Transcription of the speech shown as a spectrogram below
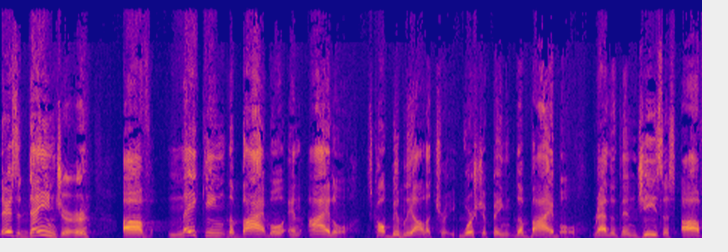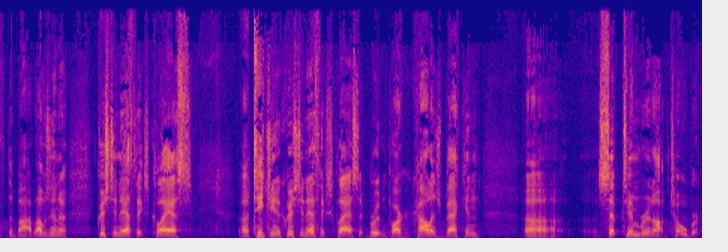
there's a danger of making the Bible an idol. It's called bibliolatry, worshiping the Bible rather than Jesus of the Bible. I was in a Christian ethics class uh, teaching a Christian ethics class at Brewton Parker College back in uh, September and October.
